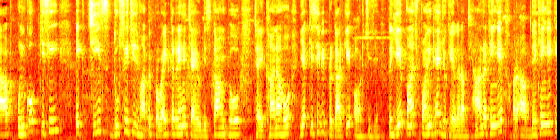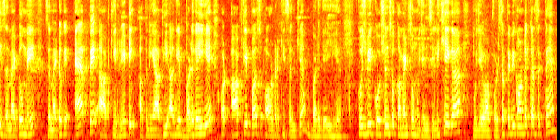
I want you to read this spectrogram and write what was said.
आप उनको किसी एक चीज़, दूसरी चीज़ वहाँ पे प्रोवाइड कर रहे हैं, चाहे वो डिस्काउंट हो, चाहे खाना हो, या किसी भी प्रकार की और और चीज़ें। तो ये पाँच पॉइंट हैं जो कि अगर आप ध्यान रखेंगे और आप देखेंगे कि जोमेटो में जोमेटो के ऐप पे आपकी रेटिंग अपने आप ही आगे बढ़ गई है और आपके पास ऑर्डर की संख्या बढ़ गई है। कुछ भी क्वेश्चन हो कमेंट्स हो, मुझे नीचे लिखिएगा। मुझे आप व्हाट्सएप पर भी कॉन्टैक्ट कर सकते हैं।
